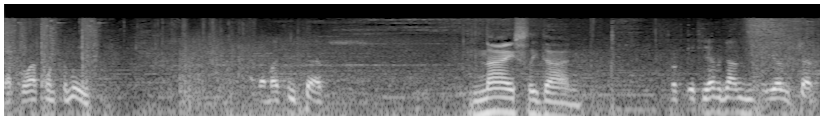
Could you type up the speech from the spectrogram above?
That's the last one for me. I got my two chests. Nicely done. But if you haven't gotten the other chests,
